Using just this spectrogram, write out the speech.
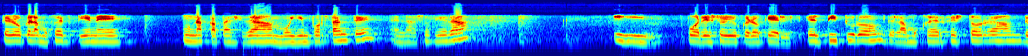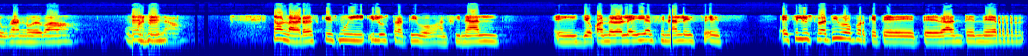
creo que la mujer tiene una capacidad muy importante en la sociedad y por eso yo creo que el, título de la mujer gestora de una nueva humanidad. No, la verdad es que es muy ilustrativo. Al final, eh, yo cuando lo leí, al final es, es, es ilustrativo porque te, te da a entender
